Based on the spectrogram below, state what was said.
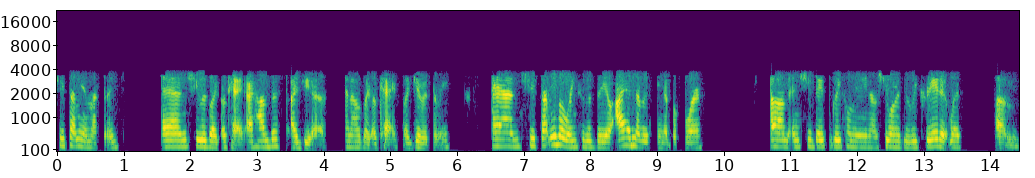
she sent me a message and she was like, okay, I have this idea. And I was like, okay, like give it to me. And she sent me the link to this video. I had never seen it before. Um, and she basically told me, you know, she wanted to recreate it with, um,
